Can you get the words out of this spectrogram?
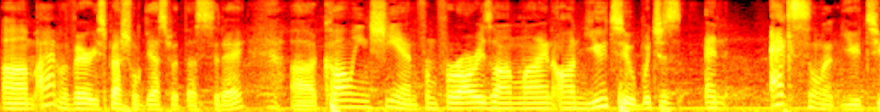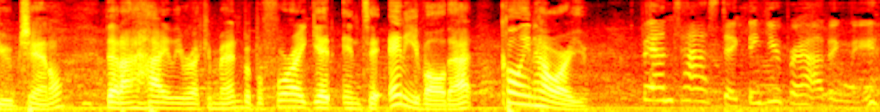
Um, I have a very special guest with us today, uh, Colleen Sheehan from Ferraris Online on YouTube, which is an excellent YouTube channel that I highly recommend. But before I get into any of all that, Colleen, how are you? Fantastic. Thank you for having me.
